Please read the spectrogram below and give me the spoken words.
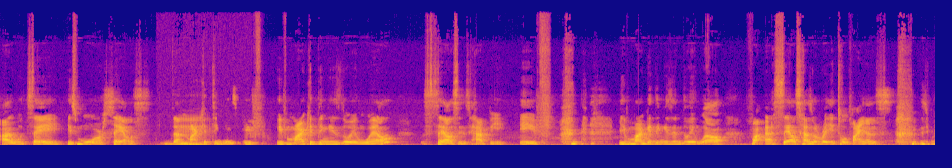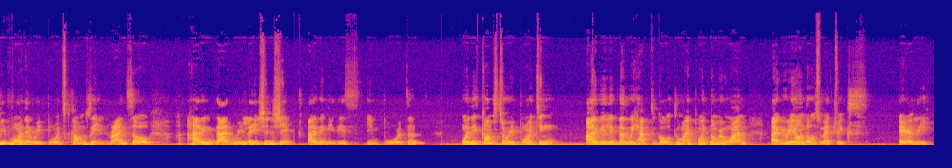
I would say, is more sales than marketing. Is if if marketing is doing well, sales is happy. If if marketing isn't doing well, uh, sales has already told finance before the report comes in, right? So having that relationship, I think it is important. When it comes to reporting, I believe that we have to go to my point number one, agree on those metrics early.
